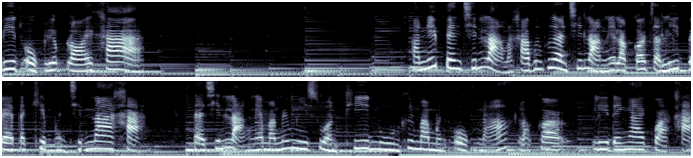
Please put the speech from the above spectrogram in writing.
รีดอกเรียบร้อยค่ะ อันนี้เป็นชิ้นหลังนะคะ เพื่อนๆ ชิ้นหลังเนี่ยเราก็จะรีดแบตะเข็บเหมือนชิ้นหน้าค่ะ แต่ชิ้นหลังเนี่ยมันไม่มีส่วนที่นูนขึ้นมาเหมือนอกนะ แล้วก็รีดได้ง่ายกว่าค่ะ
